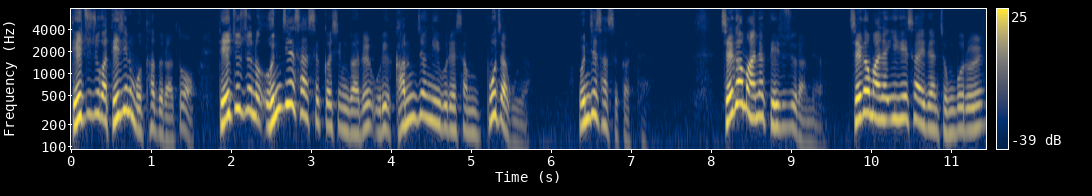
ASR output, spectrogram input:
대주주가 되지는 못하더라도 대주주는 언제 샀을 것인가를 우리가 감정이입을 해서 한번 보자고요. 언제 샀을 것 같아요? 제가 만약 대주주라면 제가 만약 이 회사에 대한 정보를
